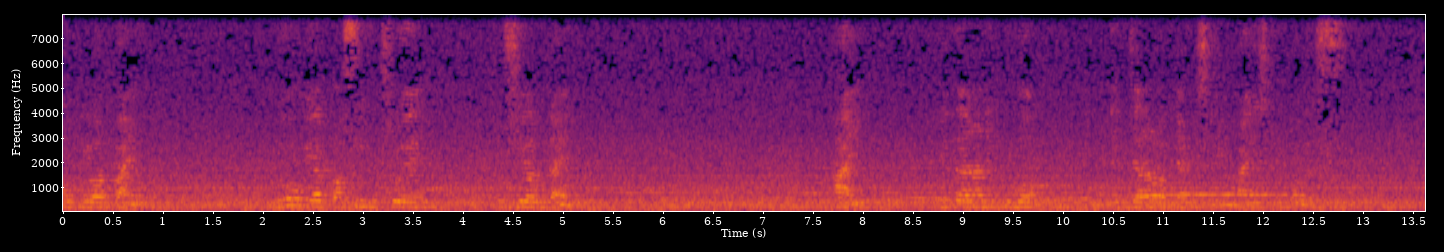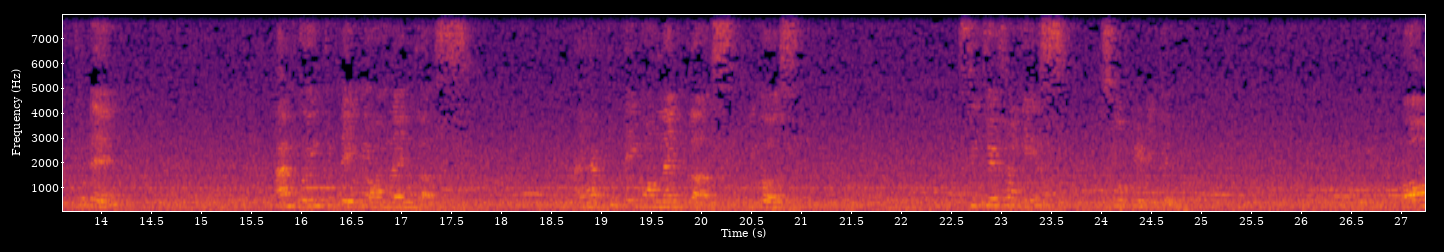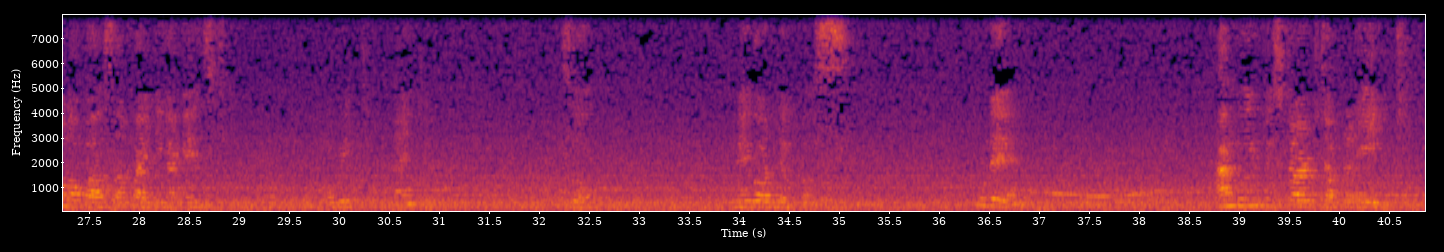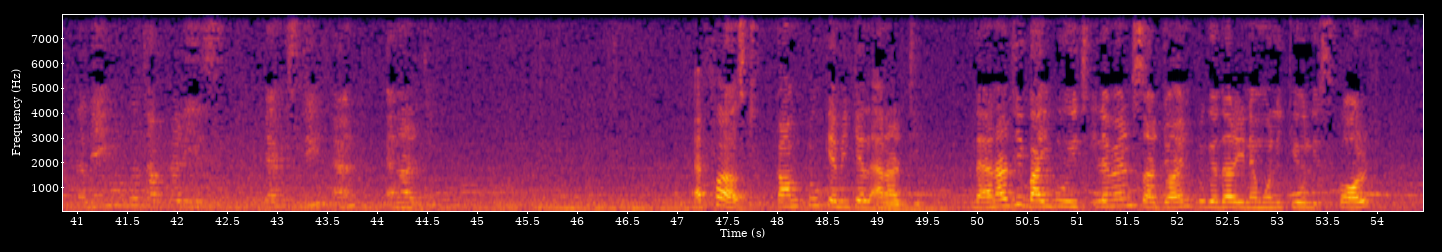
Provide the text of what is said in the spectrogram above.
hope you are fine. Though we are passing through a crucial time. I, Vikarani Kubo, lecturer of chemistry, Milestone College. Today, I am going to take an online class. I have to take online class because situation is so critical. All of us are fighting against God help us. Today, I am going to start chapter 8. The name of the chapter is Chemistry and Energy. At first, come to chemical energy. The energy by which elements are joined together in a molecule is called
